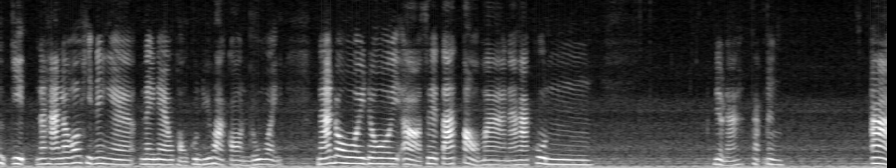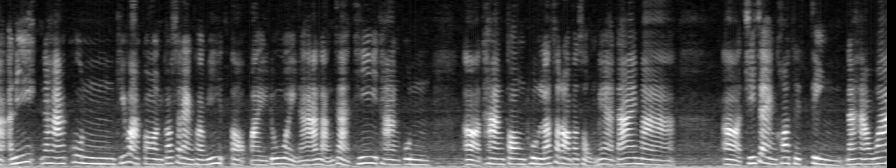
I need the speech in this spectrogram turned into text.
ธิกิจนะคะแล้วก็คิดในแนวในแนวของคุณทิวากรด้วยนะโดยโดยเซตัสต่อมานะคะคุณ เดี๋ยวนะแป๊บหนึ่งอ่าอันนี้นะคะคุณทิวากรก็แสดงความคิดต่อไปด้วยนะคะหลังจากที่ทางคุณทางกองทุนรัศดรประสงค์เนี่ยได้มาชี้แจงข้อเท็จจริงนะคะว่า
